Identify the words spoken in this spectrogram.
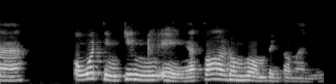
นะโอเวอร์จริงๆนั่นเองนะก็รวมๆเป็นประมาณนี้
